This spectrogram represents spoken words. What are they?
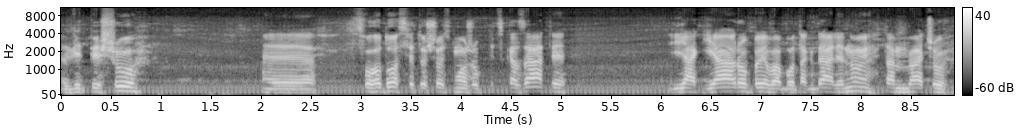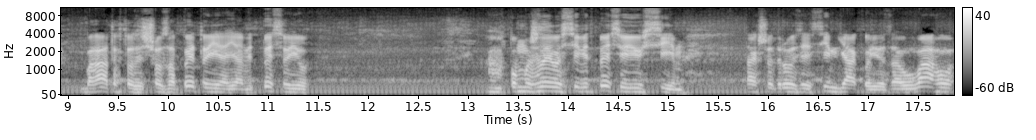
відпишу. Е, свого досвіду щось можу підказати як я робив або так далі. Ну, там бачу, багато хто що запитує, я відписую. По можливості відписую всім. Так що, друзі, всім дякую за увагу.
